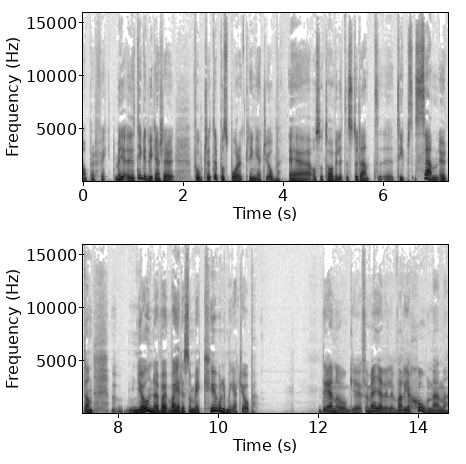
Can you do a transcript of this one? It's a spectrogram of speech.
Ja, perfekt. Men jag, jag, tänker att vi kanske fortsätter på spåret kring ert jobb. Eh, och så tar vi lite studenttips sen. Utan jag undrar, vad, vad, är det som är kul med ert jobb? Det är nog, för mig är det variationen.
